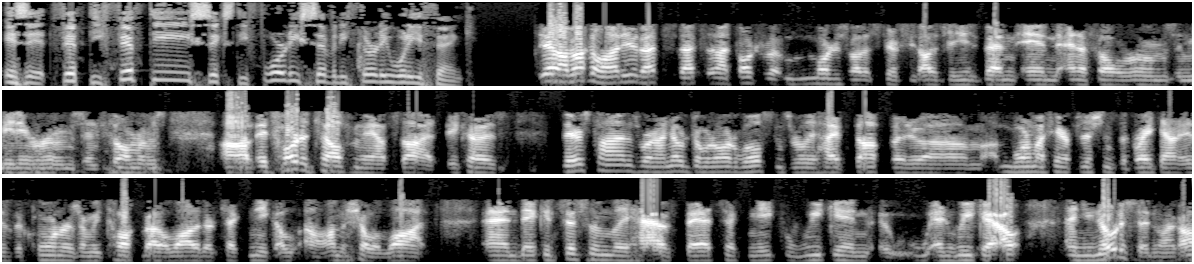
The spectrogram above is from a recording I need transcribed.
is it 50 50, 60 40, 70 30? What do you think? Yeah, I'm not gonna lie to you. That's that's. And I talked about Marcus about this too. Obviously, he's been in NFL rooms and meeting rooms and film rooms. Um, it's hard to tell from the outside because there's times where I know Dennard Wilson's really hyped up, but um, one of my favorite positions to break down is the corners, and we talk about a lot of their technique on the show a lot. And they consistently have bad technique week in and week out, and you notice it. And like, oh,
